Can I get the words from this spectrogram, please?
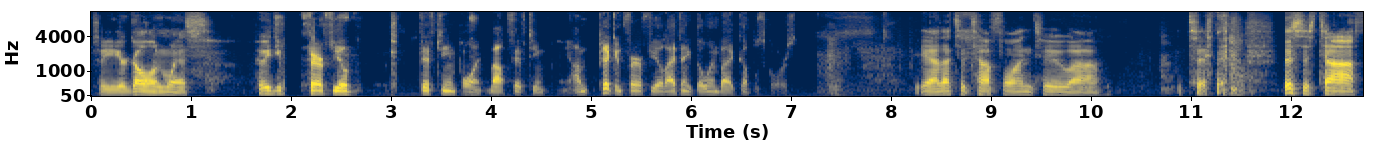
So you're going with who you Fairfield 15 point, about 15. I'm picking Fairfield. I think they'll win by a couple scores. Yeah, that's a tough one to. Uh, to this is tough.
